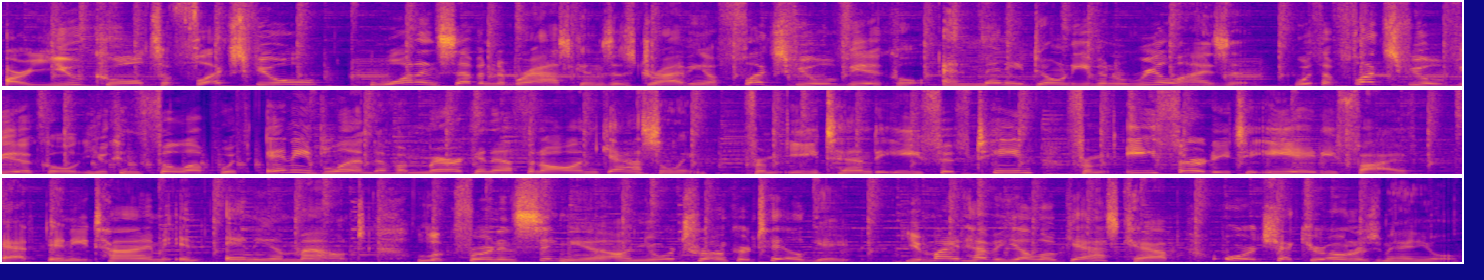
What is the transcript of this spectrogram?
Are you cool to flex fuel? One in seven Nebraskans is driving a flex fuel vehicle, and many don't even realize it. With a flex fuel vehicle, you can fill up with any blend of American ethanol and gasoline, from E10 to E15, from E30 to E85, at any time in any amount. Look for an insignia on your trunk or tailgate. You might have a yellow gas cap, or check your owner's manual.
